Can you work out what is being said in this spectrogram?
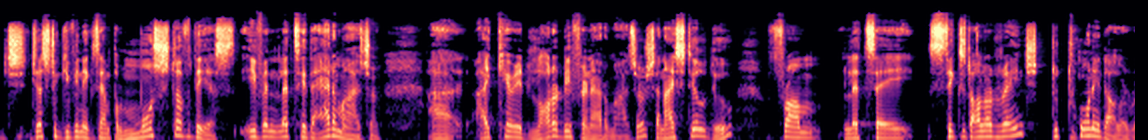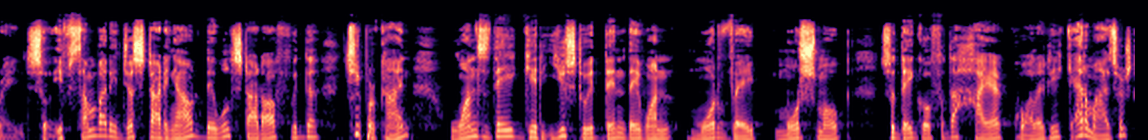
j- just to give you an example, most of this, even let's say the atomizer, uh, I carried a lot of different atomizers, and I still do, from let's say six dollar range to twenty dollar range. So if somebody just starting out, they will start off with the cheaper kind. Once they get used to it, then they want more vape, more smoke. So they go for the higher quality atomizers,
